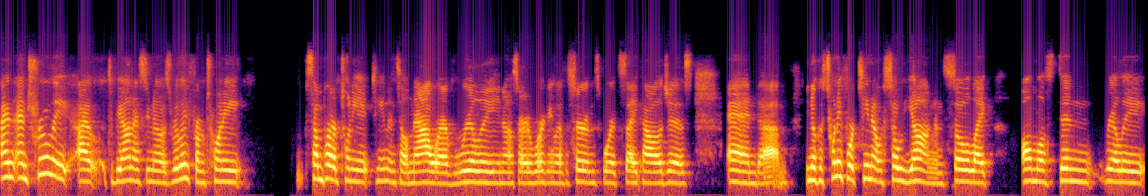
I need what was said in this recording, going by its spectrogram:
And and truly, I to be honest, you know, it's really from 20 some part of 2018 until now where I've really, you know, started working with a certain sports psychologist. And, um, you know, because 2014, I was so young and so like almost didn't really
